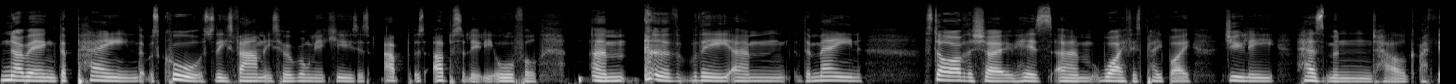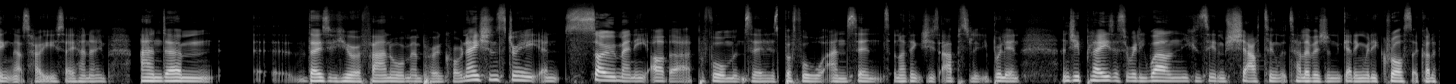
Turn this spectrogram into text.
knowing the pain that was caused to these families who were wrongly accused is, ab- is absolutely awful. Um, the um, the main star of the show, his um, wife is played by Julie Hesmondhalgh. I think that's how you say her name, and um, those of you who are a fan will remember in Coronation Street and so many other performances before and since. And I think she's absolutely brilliant. And she plays this really well. And you can see them shouting at the television, getting really cross at kind of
